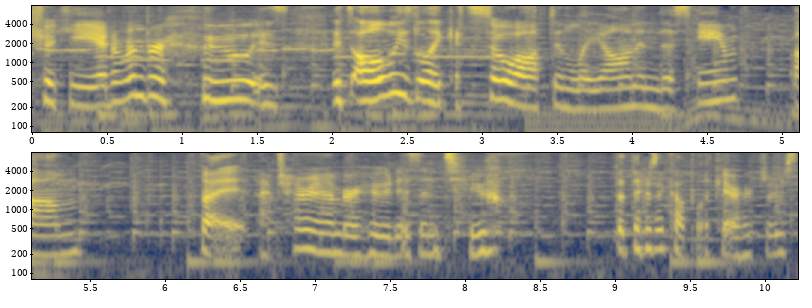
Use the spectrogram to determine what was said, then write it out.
tricky. I don't remember who is. It's always like it's so often Leon in this game, um, but I'm trying to remember who it is in two. but there's a couple of characters.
